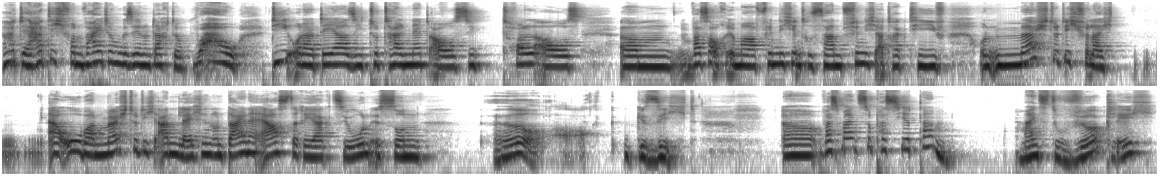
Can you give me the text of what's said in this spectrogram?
Ja, der hat dich von weitem gesehen und dachte, wow, die oder der sieht total nett aus, sieht toll aus, ähm, was auch immer, finde ich interessant, finde ich attraktiv und möchte dich vielleicht erobern, möchte dich anlächeln und deine erste Reaktion ist so ein Schockgesicht. Äh, was meinst du passiert dann? Meinst du wirklich,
